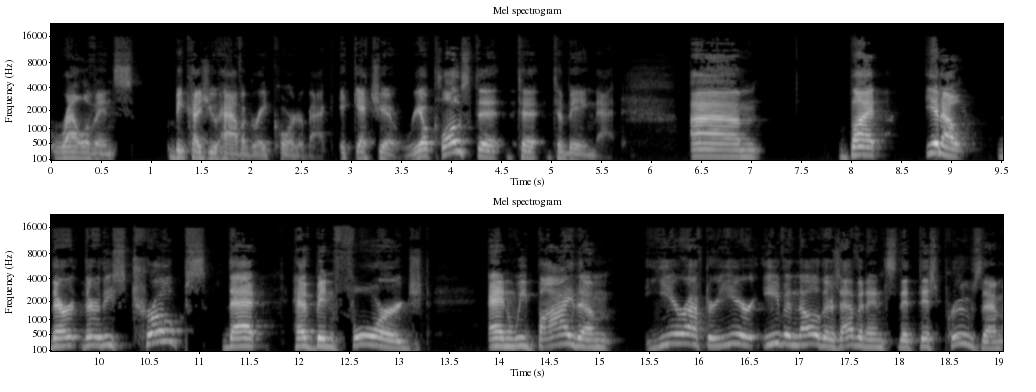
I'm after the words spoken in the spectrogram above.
relevance because you have a great quarterback. It gets you real close to to to being that. Um, but you know, there there are these tropes that have been forged and we buy them year after year even though there's evidence that disproves them.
